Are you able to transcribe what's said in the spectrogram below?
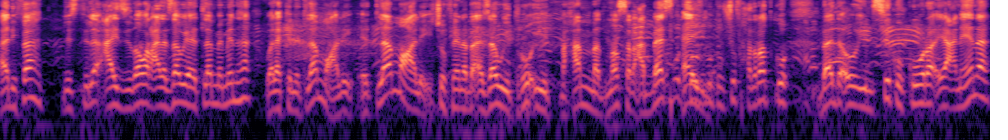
أدي فهد. الاستلام عايز يدور على زاوية يتلم منها ولكن اتلموا عليه اتلموا عليه. شوف هنا بقى زاوية رؤية محمد ناصر عباس هيظبط وشوف حضراتكم بدأوا يمسكوا كورة. يعني هنا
